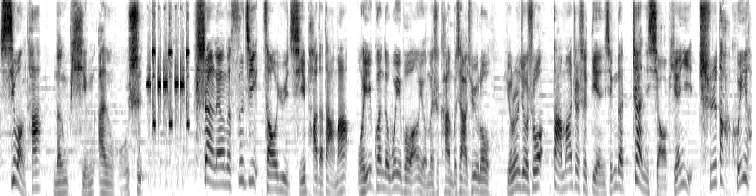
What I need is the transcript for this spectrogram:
希望她能平安无事。善良的司机遭遇奇葩的大妈，围观的微博网友们是看不下去喽。有人就说大妈这是典型的占小便宜吃大亏啊。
